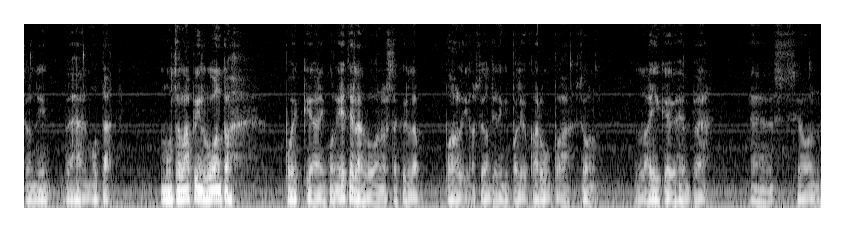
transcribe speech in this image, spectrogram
Se on niin vähän, mutta, mutta Lapin luonto poikkeaa niin kuin etelän luonnosta kyllä paljon. Se on tietenkin paljon karumpaa, se on lajiköyhempää, se on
